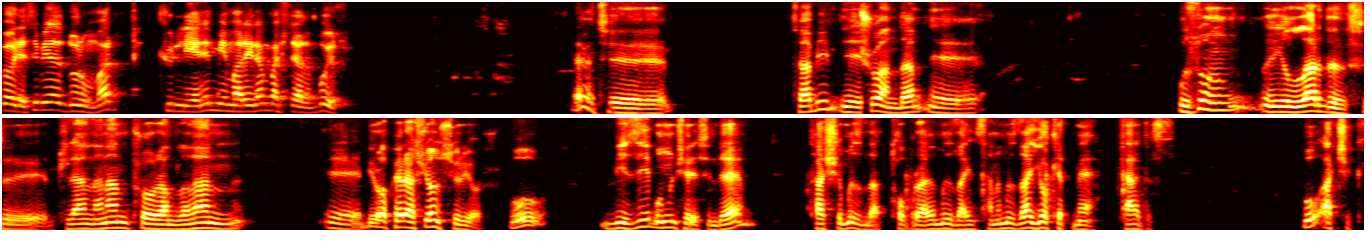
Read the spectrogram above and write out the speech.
Böylesi bir de durum var. Külliyenin mimarıyla başlayalım. Buyur. Evet, e, tabii e, şu anda e, uzun yıllardır e, planlanan, programlanan e, bir operasyon sürüyor. Bu bizi bunun içerisinde taşımızla, toprağımızla, insanımızla yok etme planıdır. Bu açık.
